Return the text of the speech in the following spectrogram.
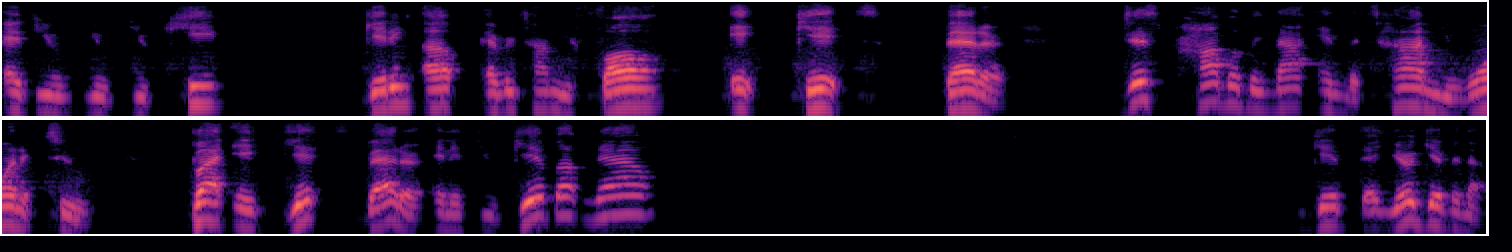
if you you you keep getting up every time you fall, it gets better. Just probably not in the time you want it to, but it gets better. And if you give up now, give that you're giving up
